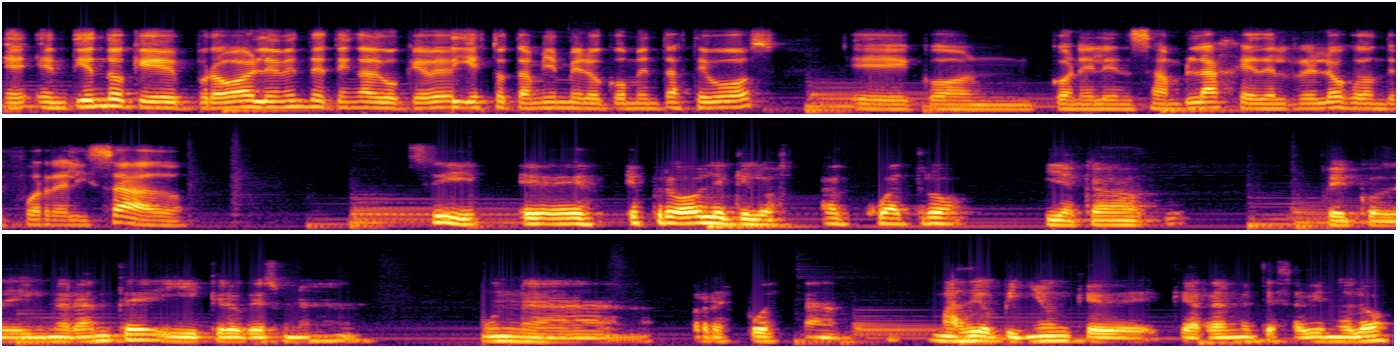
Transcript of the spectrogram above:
entiendo que probablemente tenga algo que ver, y esto también me lo comentaste vos, eh, con, el ensamblaje del reloj donde fue realizado. Sí, eh, es probable que los A4, y acá peco de ignorante, y creo que es una, una respuesta más de opinión que, que realmente sabiéndolo,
